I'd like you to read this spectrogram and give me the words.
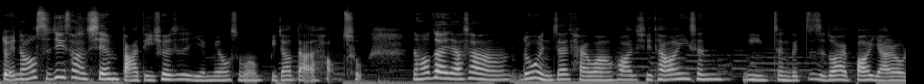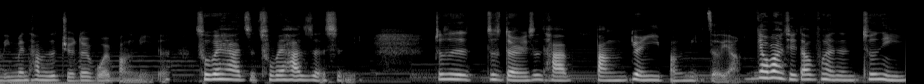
对，然后实际上先拔的确是也没有什么比较大的好处，然后再加上如果你在台湾的话，其实台湾医生你整个智齿都还包牙肉里面，他们是绝对不会帮你的，除非他只除非他是认识你，就是就是等于是他帮愿意帮你这样，要不然其实大部分人就是你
